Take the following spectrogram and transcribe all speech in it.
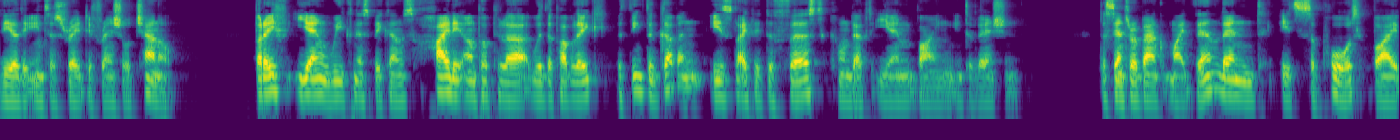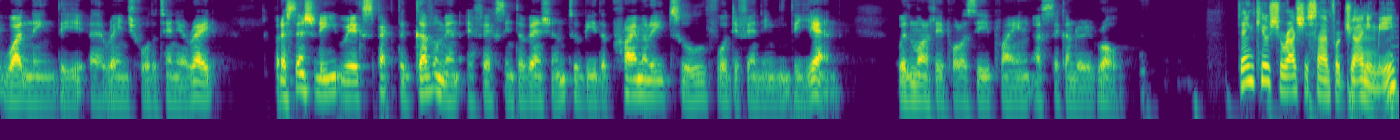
via the interest rate differential channel. But if yen weakness becomes highly unpopular with the public, we think the government is likely to first conduct yen buying intervention. The central bank might then lend its support by widening the uh, range for the 10 year rate but essentially, we expect the government FX intervention to be the primary tool for defending the yen, with monetary policy playing a secondary role. Thank you, Shiraishi-san, for joining me,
